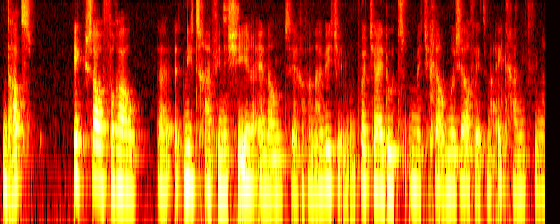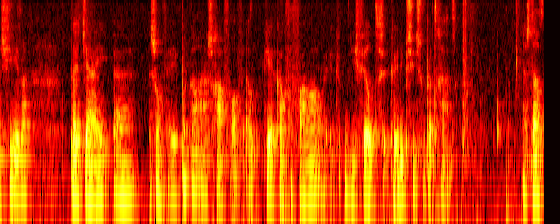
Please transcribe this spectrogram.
dat. Ik zal vooral uh, het niet gaan financieren en dan zeggen van, nou weet je, wat jij doet met je geld moet je zelf weten. Maar ik ga niet financieren dat jij uh, zo'n vape kan aanschaffen of elke keer kan vervangen. Of ik, die filters, ik weet niet precies hoe dat gaat. Dus dat,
